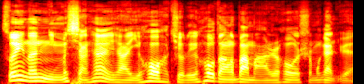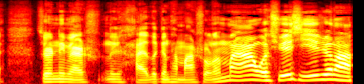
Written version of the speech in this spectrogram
所以呢，你们想象一下，以后九零后当了爸妈之后什么感觉？就是那边那个孩子跟他妈说了：“妈，我学习去了。”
